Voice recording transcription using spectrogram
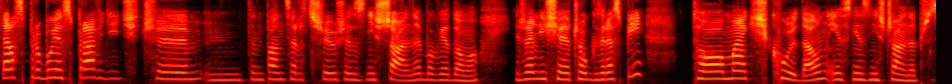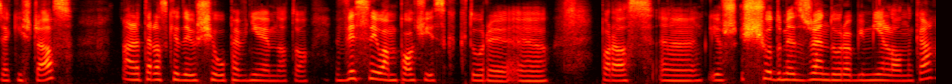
Teraz spróbuję sprawdzić, czy mm, ten Panzer 3 już jest zniszczalny, bo wiadomo, jeżeli się czołg zrespi, to ma jakiś cooldown i jest niezniszczalny przez jakiś czas. Ale teraz, kiedy już się upewniłem, no to wysyłam pocisk, który e, po raz e, już siódmy z rzędu robi mielonkę.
